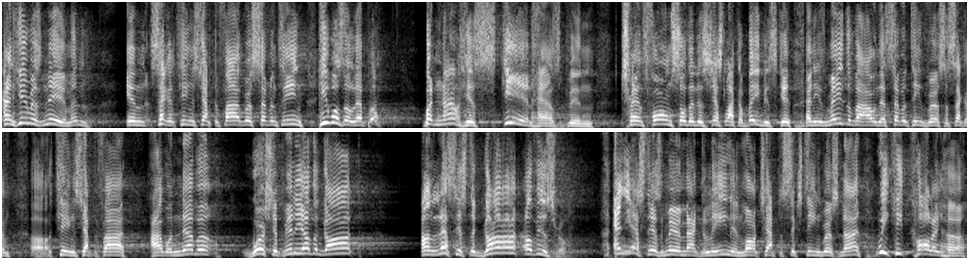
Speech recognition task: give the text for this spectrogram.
And here is Naaman in 2 Kings chapter 5, verse 17. He was a leper, but now his skin has been transformed so that it's just like a baby's skin. And he's made the vow in that 17th verse of 2 uh, Kings chapter 5 I will never worship any other God unless it's the God of Israel. And yes, there's Mary Magdalene in Mark chapter 16, verse 9. We keep calling her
